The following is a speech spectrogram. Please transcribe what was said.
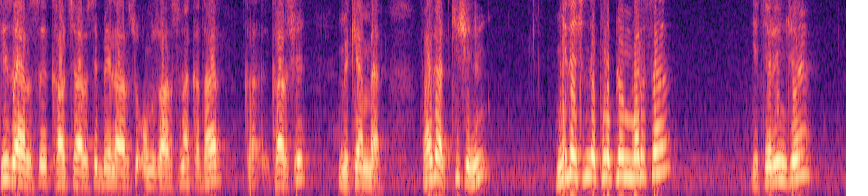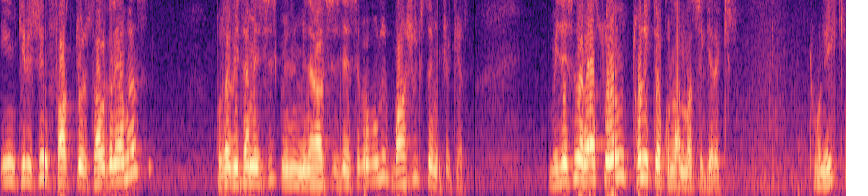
Diz ağrısı, kalça ağrısı, bel ağrısı, omuz ağrısına kadar ka- karşı mükemmel. Fakat kişinin midesinde problem varsa yeterince inkirisin faktörü salgılayamaz. Bu da vitaminsizlik, mineralsizliğe sebep olur. Bağışıklık sistemi çöker. Midesinde rahatsız olanın tonik de kullanması gerekir. Tonik,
